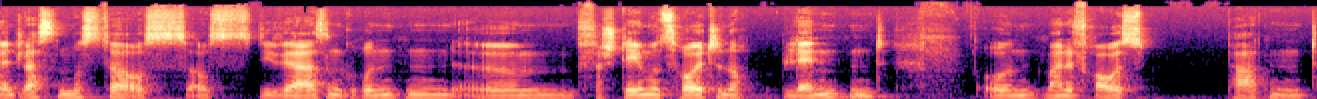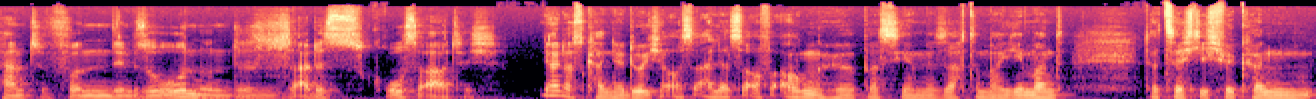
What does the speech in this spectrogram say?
entlassen musste aus, aus diversen Gründen, ähm, verstehen wir uns heute noch blendend. Und meine Frau ist Patentante von dem Sohn und das ist alles großartig. Ja, das kann ja durchaus alles auf Augenhöhe passieren. Mir sagte mal jemand tatsächlich, wir können,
